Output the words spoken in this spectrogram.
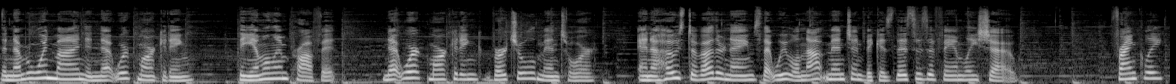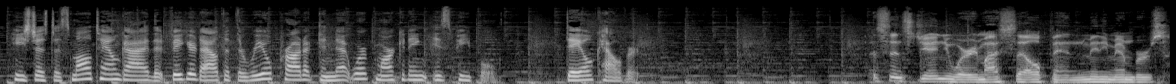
the number one mind in network marketing, the MLM Prophet, network marketing virtual mentor, and a host of other names that we will not mention because this is a family show. Frankly, he's just a small town guy that figured out that the real product in network marketing is people. Dale Calvert since January, myself and many members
